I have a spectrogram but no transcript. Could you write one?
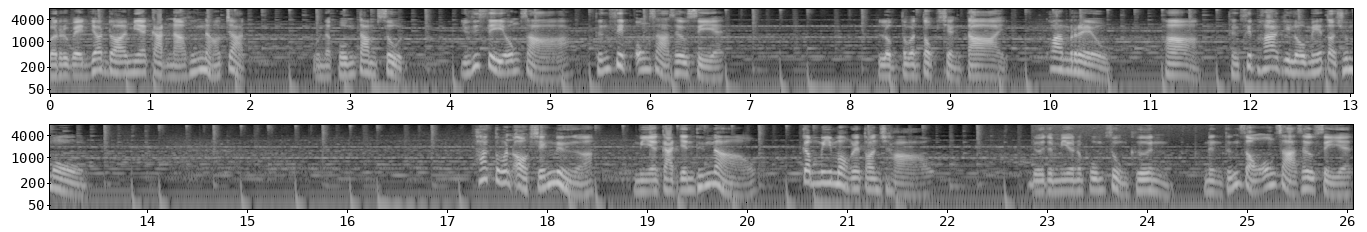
บริเวณยอดดอยมีอากาศหนาวถึงหนาวจัด อุณหภูมิต่ำสุดอยู่ที่ 4 องศาถึง 10 องศาเซลเซียส ลมตะวันตกเฉียงใต้ ความเร็ว 5 ถึง 15 กิโลเมตรต่อชั่วโมง ภาคตะวันออกเฉียงเหนือมีอากาศเย็นถึงหนาว กับมีหมอกในตอนเช้า โดยจะมีอุณหภูมิสูงขึ้น 1-2 องศาเซลเซียส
